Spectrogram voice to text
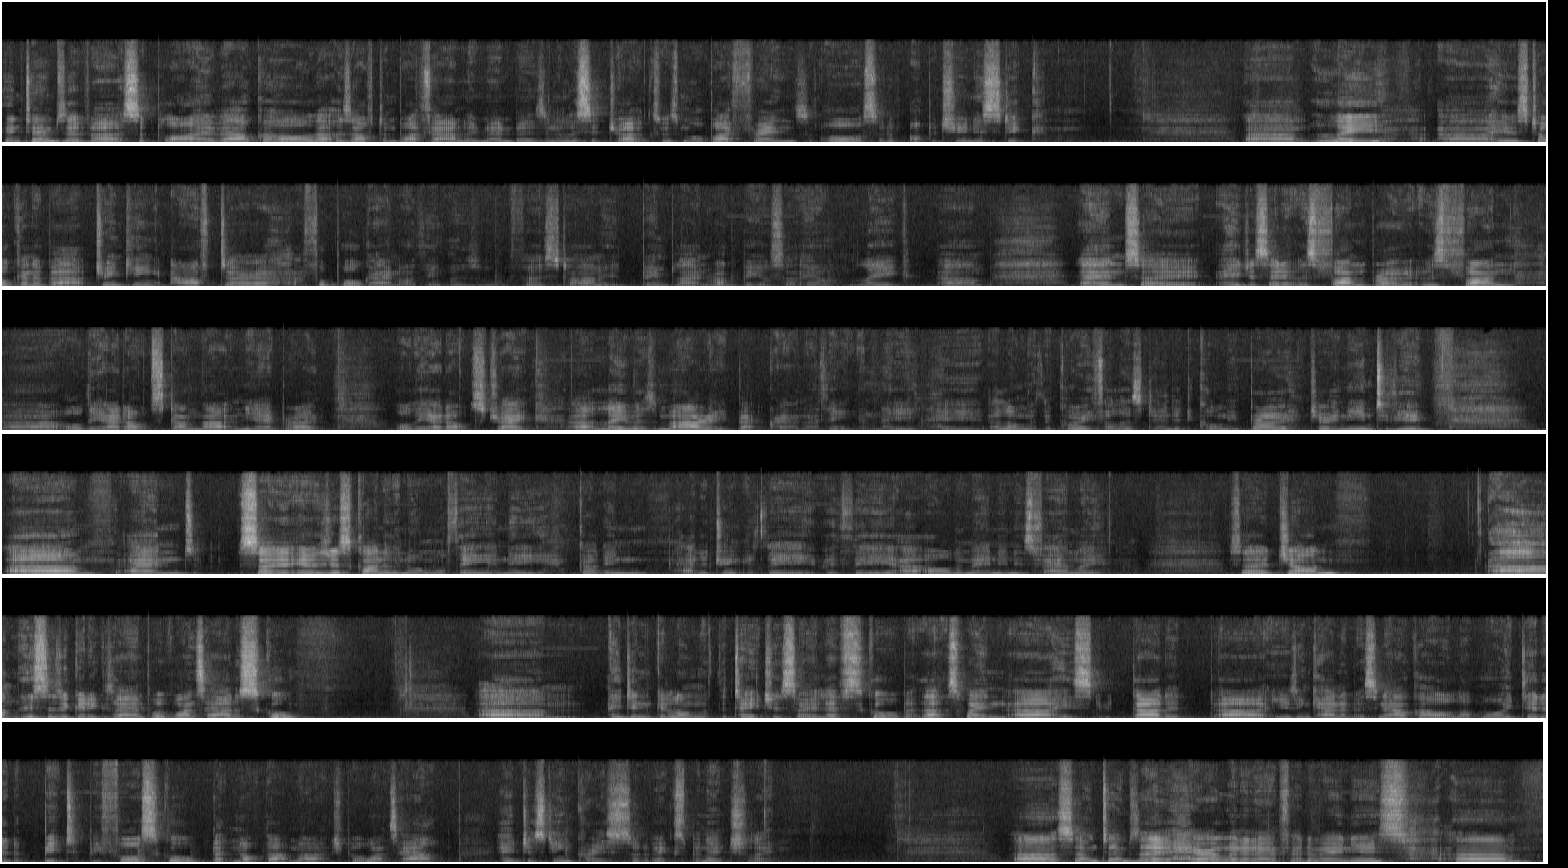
In terms of uh, supply of alcohol, that was often by family members, and illicit drugs was more by friends or sort of opportunistic um, Lee, uh, he was talking about drinking after a football game. I think was the first time he'd been playing rugby or something or league. Um, and so he just said it was fun, bro. It was fun. Uh, all the adults done that, and yeah, bro, all the adults drank. Uh, Lee was Maori background, I think, and he, he along with the Koori fellas, tended to call me bro during the interview. Um, and so it was just kind of the normal thing, and he got in, had a drink with the with the uh, older men in his family. So John, um, this is a good example of once out of school. Um, he didn't get along with the teachers, so he left school. But that's when uh, he started uh, using cannabis and alcohol a lot more. He did it a bit before school, but not that much. But once out, it just increased sort of exponentially. Uh, so in terms of heroin and amphetamine use, um,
